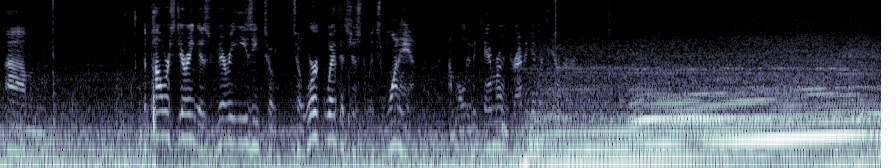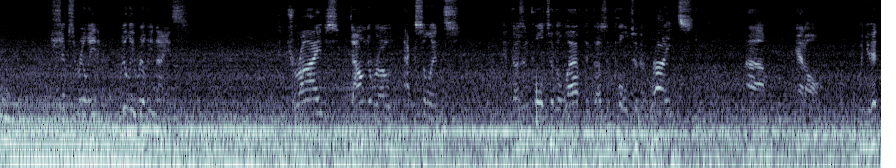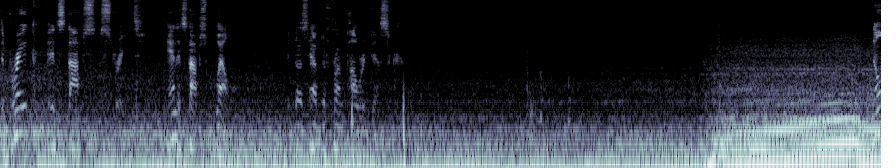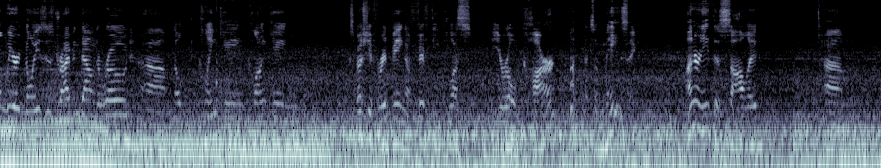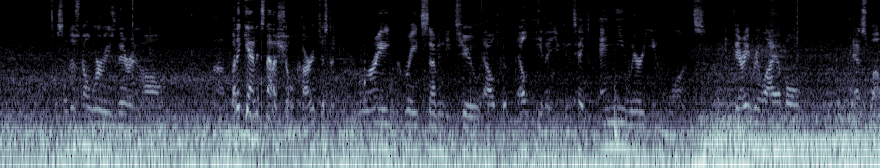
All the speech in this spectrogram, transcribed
Um, the power steering is very easy to, to work with. It's just, it's one hand. I'm holding the camera and driving it with the other. Shifts really, really, really nice. It drives down the road, excellence. It doesn't pull to the left, it doesn't pull to the right um, at all. When you hit the brake, it stops straight and it stops well it does have the front power disc. No weird noises driving down the road, um, no clinking, clunking, especially for it being a 50 plus year old car. That's amazing. Underneath is solid, um, so there's no worries there at all. Um, but again, it's not a show car, it's just a great, great 72 Elky that you can take anywhere you want. Very reliable as well.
